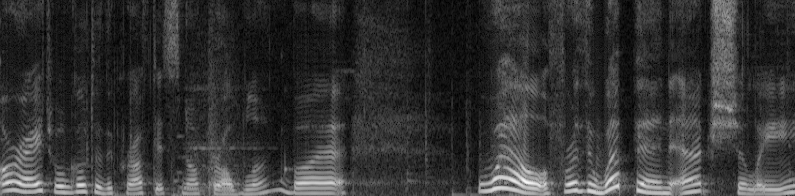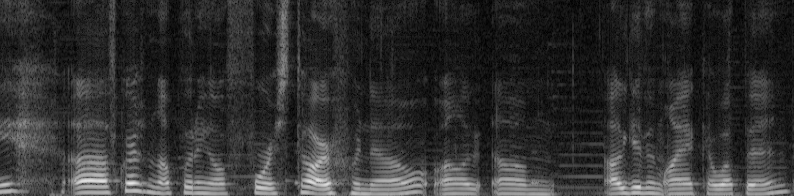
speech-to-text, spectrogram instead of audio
Alright, we'll go to the craft, it's no problem, but... Well, for the weapon, actually, uh, of course I'm not putting a 4 star for now. I'll, um, I'll give him Ayaka weapon.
